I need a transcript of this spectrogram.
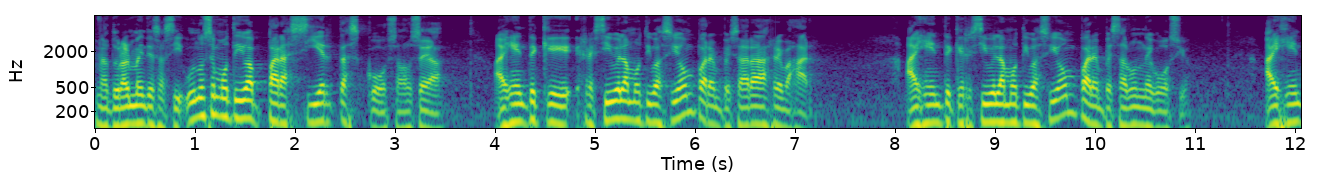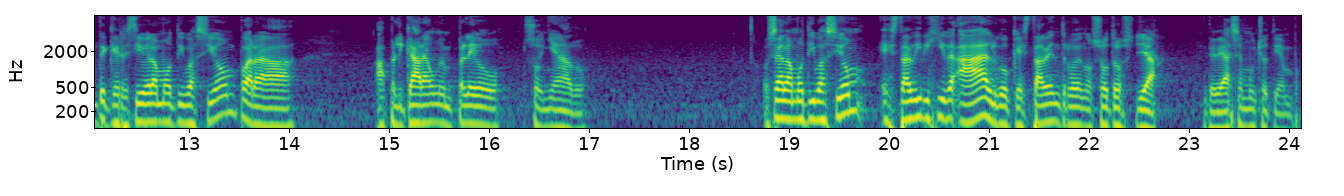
naturalmente es así. Uno se motiva para ciertas cosas. O sea, hay gente que recibe la motivación para empezar a rebajar. Hay gente que recibe la motivación para empezar un negocio. Hay gente que recibe la motivación para aplicar a un empleo soñado. O sea, la motivación está dirigida a algo que está dentro de nosotros ya, desde hace mucho tiempo.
